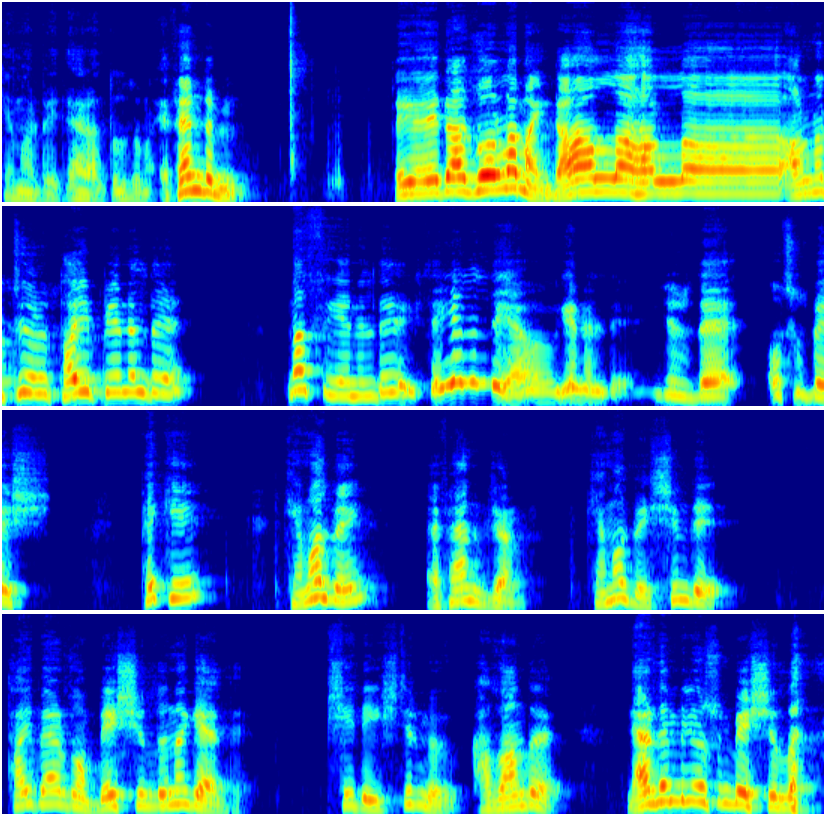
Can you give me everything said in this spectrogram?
Kemal Bey de herhalde o zaman efendim e, daha zorlamayın da Allah Allah anlatıyoruz Tayyip yenildi. Nasıl yenildi? İşte yenildi ya yenildi. Yüzde 35. Peki Kemal Bey efendim canım Kemal Bey şimdi Tayyip Erdoğan 5 yıllığına geldi. Bir şey değiştirmiyor. Kazandı. Nereden biliyorsun 5 yıllık?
